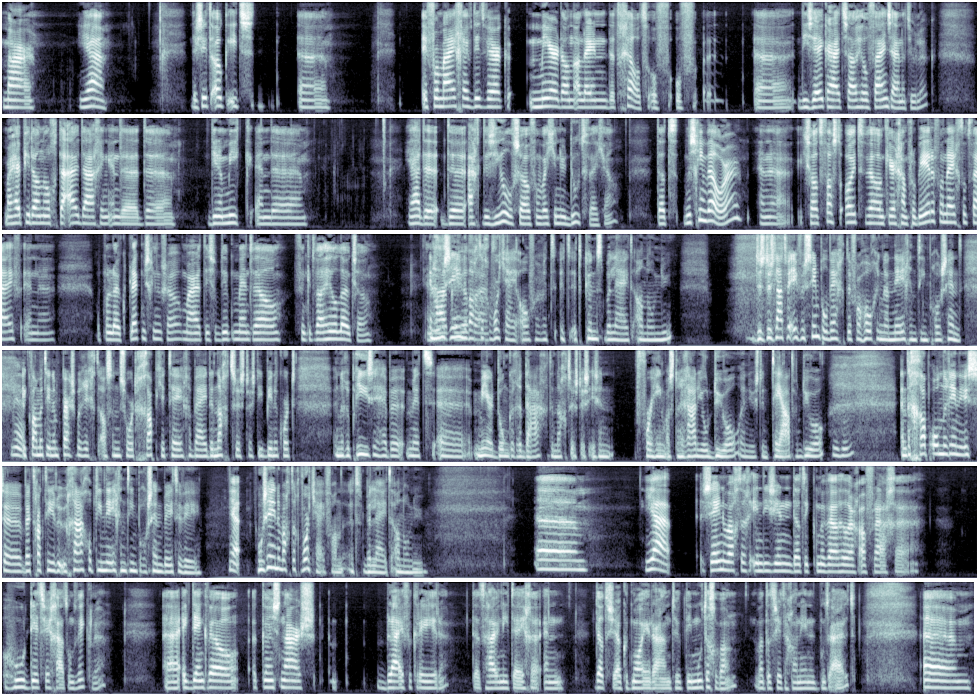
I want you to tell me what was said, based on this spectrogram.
maar ja, er zit ook iets... eh, voor mij geeft dit werk meer dan alleen het geld. Of, of eh, eh, die zekerheid zou heel fijn zijn natuurlijk. Maar heb je dan nog de uitdaging en de, de dynamiek en de, ja, de, de, eigenlijk de ziel of zo van wat je nu doet, weet je? Dat misschien wel hoor. En ik zal het vast ooit wel een keer gaan proberen van 9 tot 5. En op een leuke plek misschien of zo. Maar het is op dit moment wel, vind ik het wel heel leuk zo. En, en hoe zenuwachtig word jij over het, het, het kunstbeleid anno nu? Dus, dus laten we even simpelweg de verhoging naar 19 procent. Ik kwam het in een persbericht als een soort grapje tegen... bij de Nachtzusters die binnenkort een reprise hebben... met uh, meer donkere dagen. De Nachtzusters is een... Voorheen was het een radioduo en nu is het een theaterduo. Mm -hmm. En de grap onderin is... Uh, wij trakteren u graag op die 19 procent btw. Ja. Hoe zenuwachtig word jij van het beleid anno nu? Um, ja, zenuwachtig in die zin dat ik me wel heel erg afvraag... Uh, hoe dit zich gaat ontwikkelen. Uh, ik denk wel, kunstenaars blijven creëren. Dat hou je niet tegen. En dat is ook het mooie eraan natuurlijk. Die moeten gewoon. Want dat zit er gewoon in, het moet eruit. Um,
